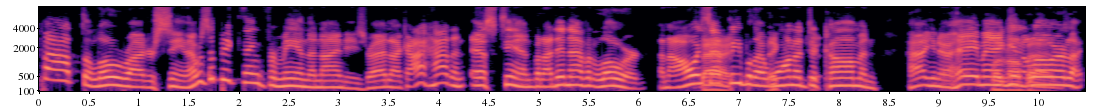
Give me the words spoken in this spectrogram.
about the lowrider scene? That was a big thing for me in the '90s, right? Like I had an S10, but I didn't have it lowered, and I always had people that They- wanted to come and how you know, hey man, get it lower. Like,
